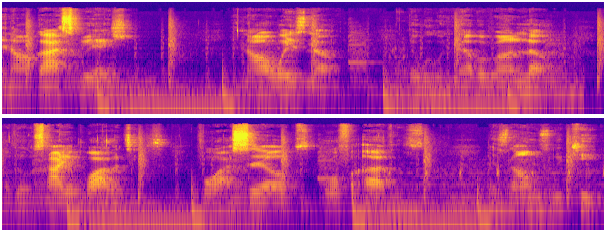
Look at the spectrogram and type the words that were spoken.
and all God's creation. And always know that we will never run low of those higher qualities for ourselves or for others, as long as we keep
